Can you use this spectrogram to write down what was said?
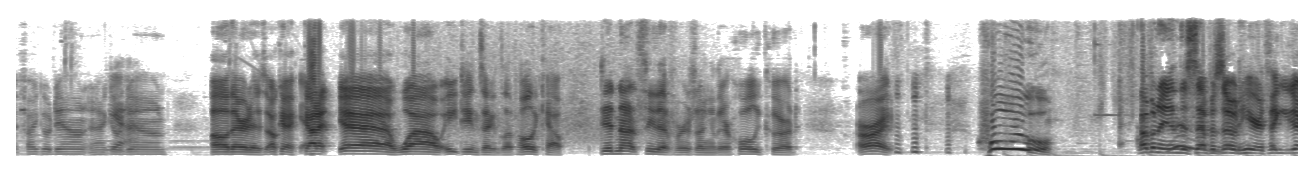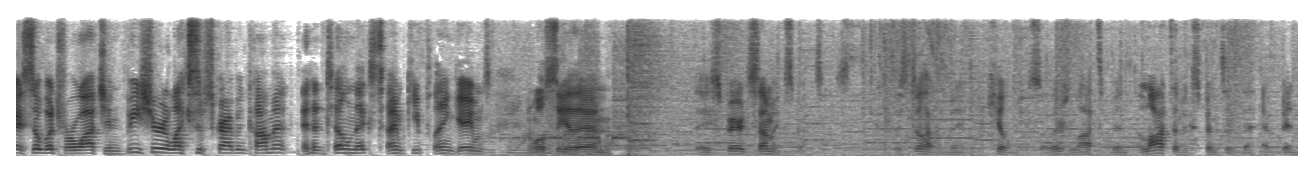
If I go down and I go Yeah. down. Oh, there it is. Okay, Yeah. got it. Yeah, wow. 18 seconds left. Holy cow. Did not see that for a second there. Holy crud. All right. Whoo! I'm going to end this episode here. Thank you guys so much for watching. Be sure to like, subscribe, and comment. And until next time, keep playing games. And we'll see you then. They spared some expenses. They still haven't been able to kill me. So there's lots been lots of expenses that have been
